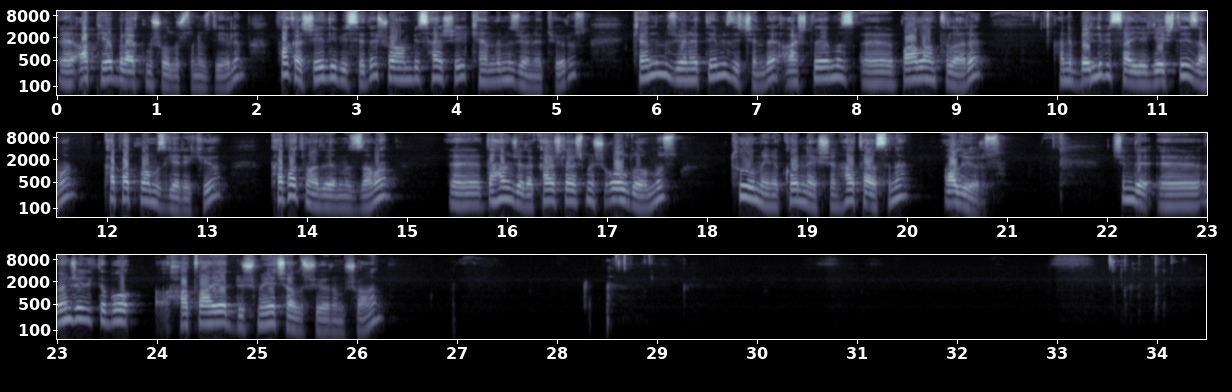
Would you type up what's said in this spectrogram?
e, API'ye bırakmış olursunuz diyelim. Fakat JDBC'de şu an biz her şeyi kendimiz yönetiyoruz. Kendimiz yönettiğimiz için de açtığımız e, bağlantıları hani belli bir sayıya geçtiği zaman kapatmamız gerekiyor. Kapatmadığımız zaman e, daha önce de karşılaşmış olduğumuz too many connection hatasını alıyoruz. Şimdi e, öncelikle bu hataya düşmeye çalışıyorum şu an.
